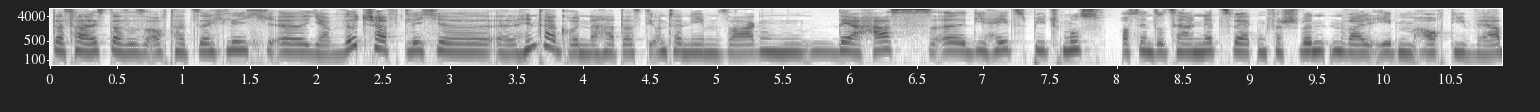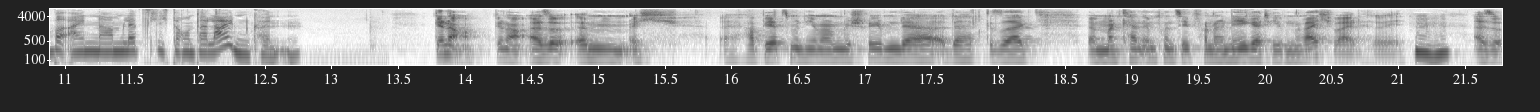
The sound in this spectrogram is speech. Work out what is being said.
Das heißt, dass es auch tatsächlich äh, ja wirtschaftliche äh, Hintergründe hat, dass die Unternehmen sagen, der Hass, äh, die Hate Speech muss aus den sozialen Netzwerken verschwinden, weil eben auch die Werbeeinnahmen letztlich darunter leiden könnten. Genau, genau. Also ähm, ich äh, habe jetzt mit jemandem geschrieben, der, der hat gesagt, äh, man kann im Prinzip von einer negativen Reichweite reden. Mhm. Also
